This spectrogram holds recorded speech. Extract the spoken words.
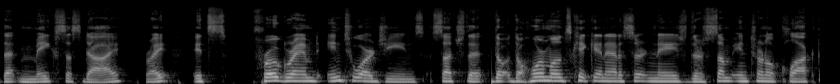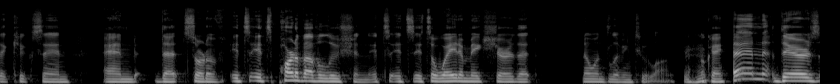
that makes us die, right? It's programmed into our genes such that the, the hormones kick in at a certain age. There's some internal clock that kicks in and that sort of it's it's part of evolution. It's it's it's a way to make sure that no one's living too long. Mhm. Okay. Then there's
